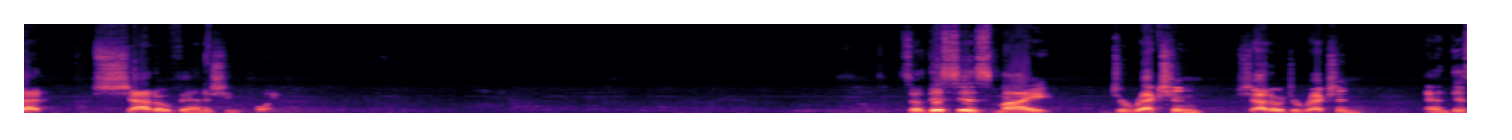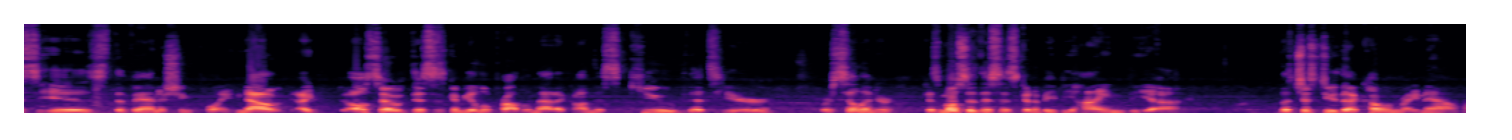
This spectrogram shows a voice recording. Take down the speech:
that shadow vanishing point. So this is my direction, shadow direction and this is the vanishing point. Now, I also, this is going to be a little problematic on this cube that's here, or cylinder, because most of this is going to be behind the, uh, let's just do the cone right now.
